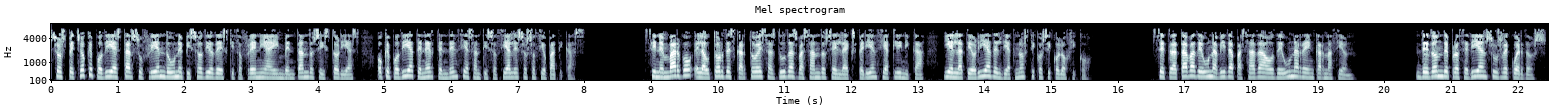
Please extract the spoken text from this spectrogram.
Sospechó que podía estar sufriendo un episodio de esquizofrenia e inventándose historias, o que podía tener tendencias antisociales o sociopáticas. Sin embargo, el autor descartó esas dudas basándose en la experiencia clínica y en la teoría del diagnóstico psicológico. Se trataba de una vida pasada o de una reencarnación. ¿De dónde procedían sus recuerdos?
